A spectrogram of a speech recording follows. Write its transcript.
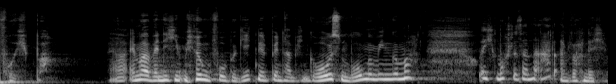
furchtbar. Ja, immer wenn ich ihm irgendwo begegnet bin, habe ich einen großen Bogen um ihn gemacht. Ich mochte seine Art einfach nicht.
